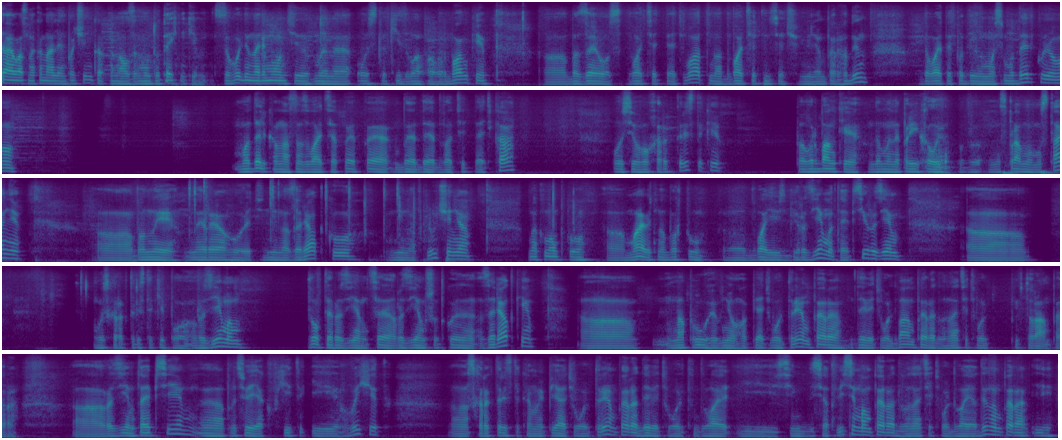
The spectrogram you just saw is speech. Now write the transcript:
Вітаю вас на каналі Починка, канал з ремонту техніки. Сьогодні на ремонті в мене ось такі два павербанки. Bazeos 25 Вт на 20 тисяч мАч. Давайте подивимось модельку його. Моделька у нас називається PPBD25K. Ось його характеристики. Павербанки до мене приїхали в несправному стані. Вони не реагують ні на зарядку, ні на включення на кнопку. Мають на борту е, два USB роз'єми та Type-C роз'єм. Ось характеристики по роз'ємам. Жовтий роз'єм це роз'єм швидкої зарядки. Напруги в нього 5 вольт 3 А, 9 вольт 2 А, 12 вольт 1,5 А. Роз'єм Type-C е, працює як вхід і вихід е, з характеристиками 5 вольт 3 А, 9 вольт 2,78 А, 12 вольт 2,1 А і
